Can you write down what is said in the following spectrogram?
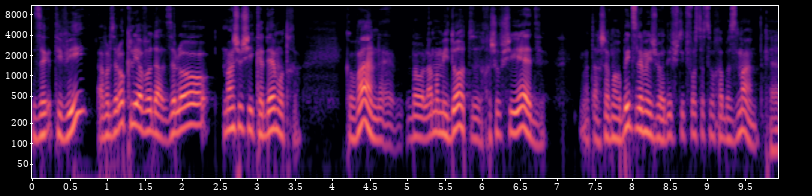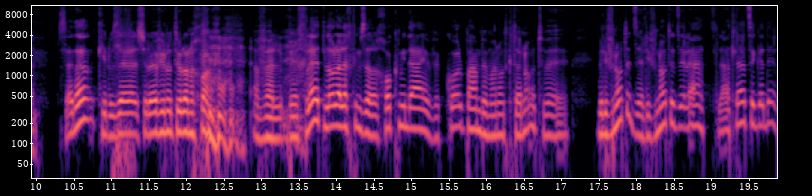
זה טבעי, אבל זה לא כלי עבודה, זה לא משהו שיקדם אותך. כמובן, אה, בעולם המידות זה חשוב שיהיה את זה. אם אתה עכשיו מרביץ למישהו, עדיף שתתפוס את עצמך בזמן, כן. בסדר? כאילו זה, שלא יבינו אותי לא נכון. אבל בהחלט לא ללכת עם זה רחוק מדי, וכל פעם במנות קטנות, ו... ולבנות את זה, לבנות את זה לאט, לאט לאט זה גדל.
